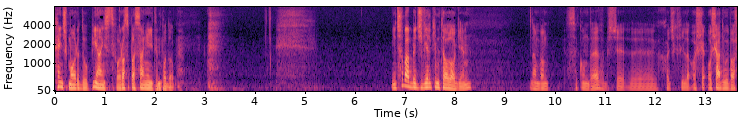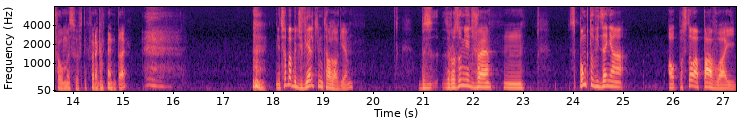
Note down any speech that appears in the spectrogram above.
chęć mordu, pijaństwo, rozpasanie i tym podobne. Nie trzeba być wielkim teologiem. Dam wam sekundę, żebyście y, choć chwilę osi- osiadły wasze umysły w tych fragmentach. Nie trzeba być wielkim teologiem, by zrozumieć, że mm, z punktu widzenia apostoła Pawła i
